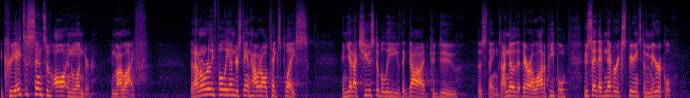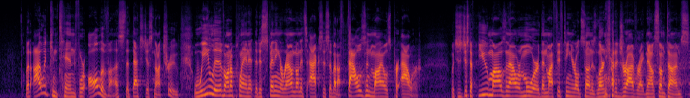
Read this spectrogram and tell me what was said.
it creates a sense of awe and wonder in my life that I don't really fully understand how it all takes place. And yet, I choose to believe that God could do those things. I know that there are a lot of people who say they've never experienced a miracle but I would contend for all of us that that's just not true. We live on a planet that is spinning around on its axis about a thousand miles per hour, which is just a few miles an hour more than my 15 year old son is learning how to drive right now sometimes.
